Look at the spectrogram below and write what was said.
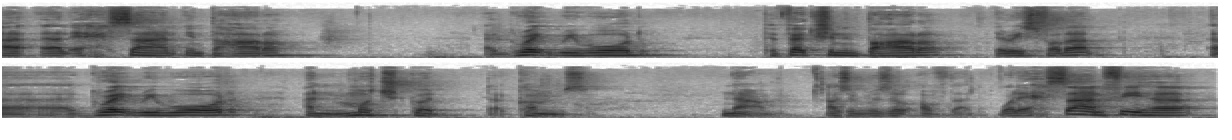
uh, al-ihsan in tahara a great reward perfection in tahara there is for that uh, a great reward and much good that comes نعم as a result of that والإحسان فيها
